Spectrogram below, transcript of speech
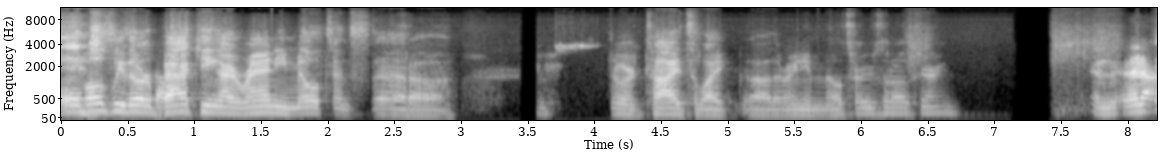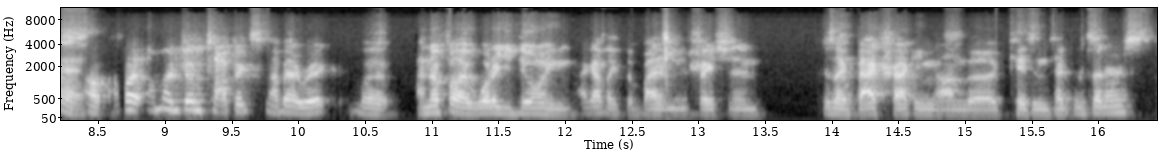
And Supposedly they were backing Iranian militants that uh they were tied to like uh, the Iranian military. Is what I was hearing. And, and I, Yeah. I, I'm, gonna, I'm gonna jump topics. My bad, Rick. But I know for like, what are you doing? I got like the Biden administration just like backtracking on the kids in detention centers.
